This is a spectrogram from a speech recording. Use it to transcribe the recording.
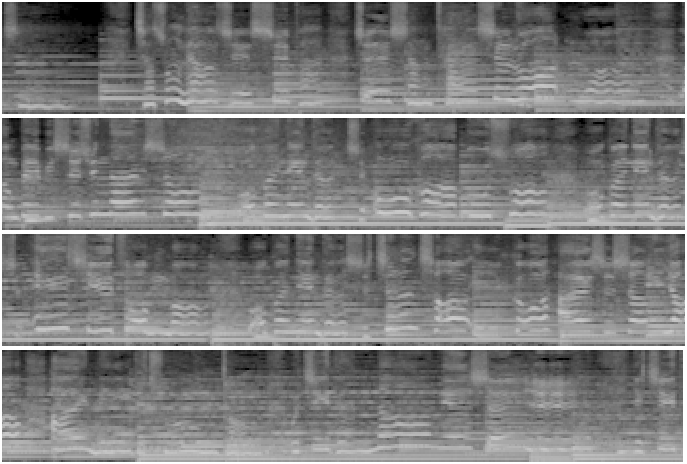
折。假装了解是怕真相太赤裸裸，狼狈比失去难受。我怀念的是无话不说，我怀念的是一起做梦，我怀念的是争吵以后还是想要爱你的冲动。我记得那年生日，也记得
